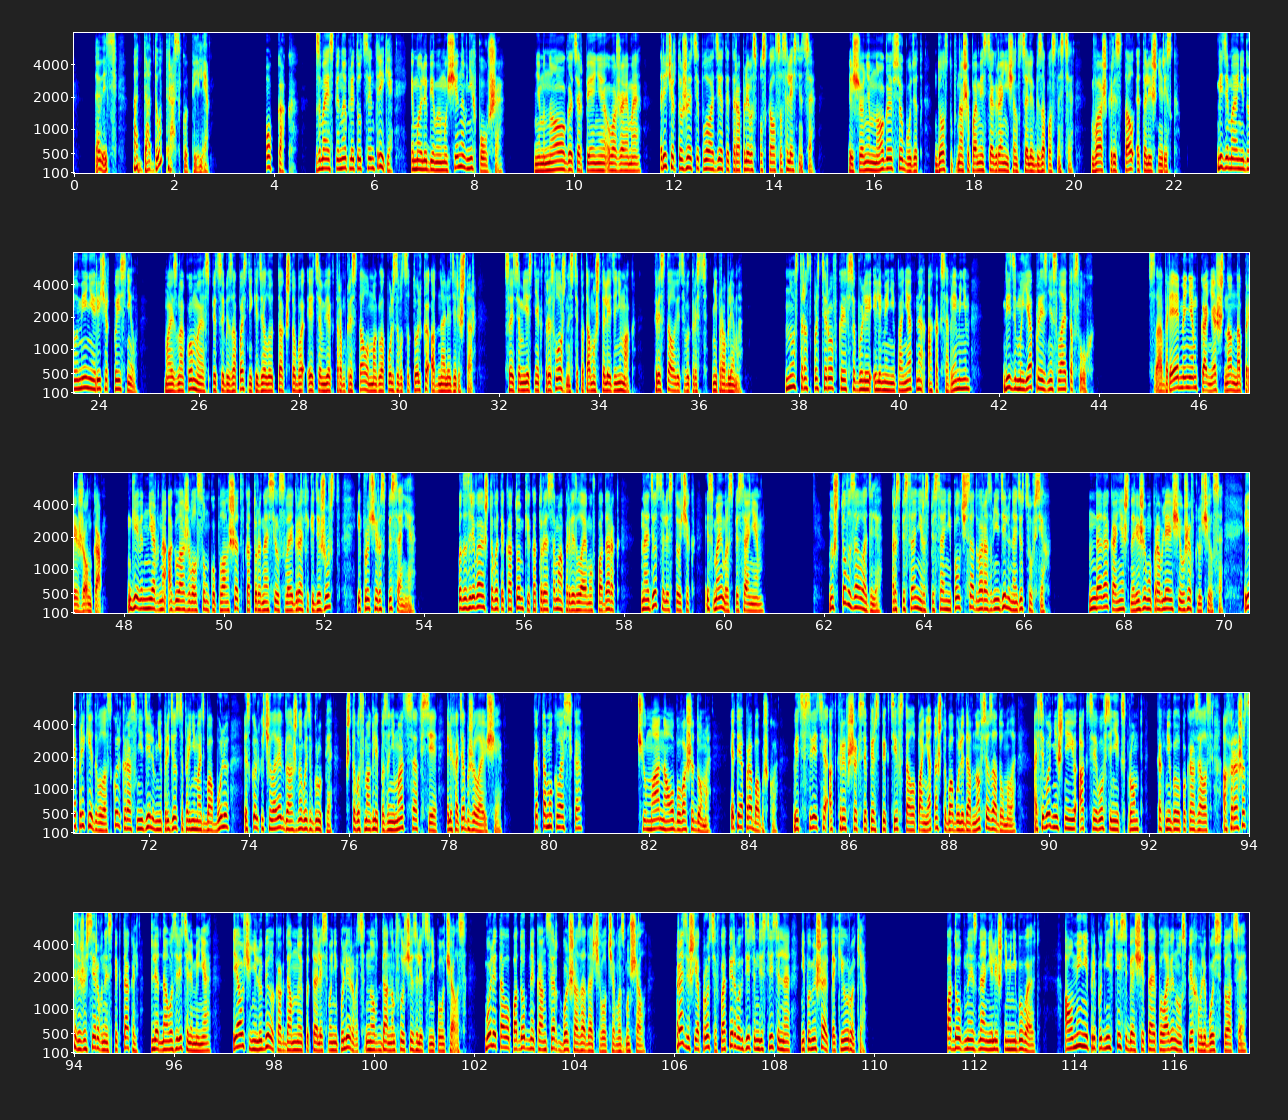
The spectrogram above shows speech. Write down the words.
«Да ведь отдадут, раз купили». «О как! За моей спиной плетутся интриги, и мой любимый мужчина в них по уши». «Немного терпения, уважаемая». Ричард уже тепло одетый торопливо спускался с лестницы. «Еще немного, и все будет. Доступ в наше поместье ограничен в целях безопасности. Ваш кристалл — это лишний риск». Видя мое недоумение, Ричард пояснил. «Мои знакомые, спецы-безопасники, делают так, чтобы этим вектором кристалла могла пользоваться только одна леди Риштар. С этим есть некоторые сложности, потому что леди не маг. Кристалл ведь выкрасть не проблема». Но с транспортировкой все более или менее понятно, а как со временем... Видимо, я произнесла это вслух. «Со временем, конечно, напряженка». Гевин нервно оглаживал сумку-планшет, в которой носил свои графики дежурств и прочие расписания. Подозреваю, что в этой котомке, которую я сама привезла ему в подарок, найдется листочек и с моим расписанием. «Ну что вы заладили? Расписание, расписание. Полчаса два раза в неделю найдется у всех». Да-да, конечно, режим управляющий уже включился. И я прикидывала, сколько раз в неделю мне придется принимать бабулю и сколько человек должно быть в группе, чтобы смогли позаниматься все или хотя бы желающие. Как тому классика. «Чума на оба ваши дома». Это я про бабушку. Ведь в свете открывшихся перспектив стало понятно, что бабуля давно все задумала. А сегодняшняя ее акция вовсе не экспромт, как мне было показалось, а хорошо срежиссированный спектакль для одного зрителя меня — я очень не любила, когда мной пытались манипулировать, но в данном случае злиться не получалось. Более того, подобный концерт больше озадачивал, чем возмущал. Разве ж я против? Во-первых, детям действительно не помешают такие уроки. Подобные знания лишними не бывают. А умение преподнести себя, считая половину успеха в любой ситуации.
